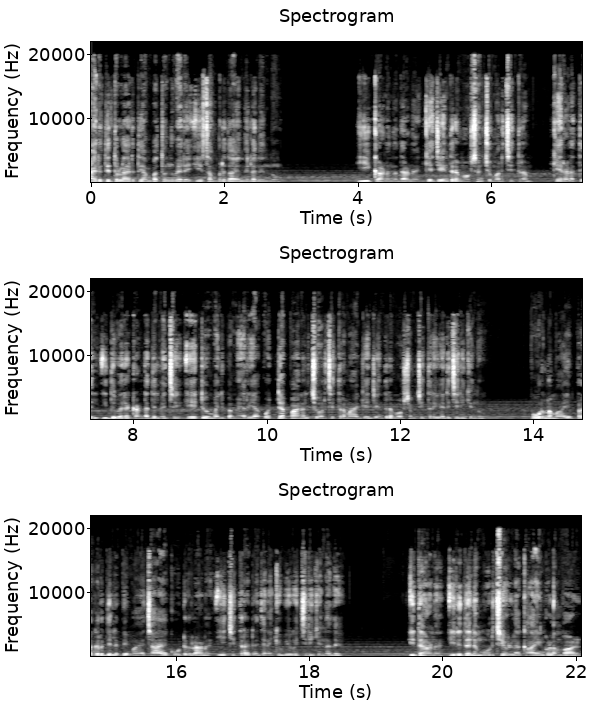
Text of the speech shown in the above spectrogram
ആയിരത്തി തൊള്ളായിരത്തി അമ്പത്തൊന്ന് വരെ ഈ സമ്പ്രദായം നിലനിന്നു. ഈ കാണുന്നതാണ് ഗജേന്ദ്ര മോക്ഷം ചുമർ ചിത്രം. കേരളത്തിൽ ഇതുവരെ കണ്ടതിൽ വെച്ച് ഏറ്റവും വലിപ്പമേറിയ ഒറ്റ പാനൽ ചുവർ ചിത്രമായ ഗജേന്ദ്ര മോക്ഷം ചിത്രീകരിച്ചിരിക്കുന്നു. പൂർണമായും പ്രകൃതി ലഭ്യമായ ചായക്കൂട്ടുകളാണ് ഈ ചിത്രരചനയ്ക്ക് ഉപയോഗിച്ചിരിക്കുന്നത്. ഇതാണ് ഇരുതല മൂർച്ചയുള്ള കായംകുളം വാൾ.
